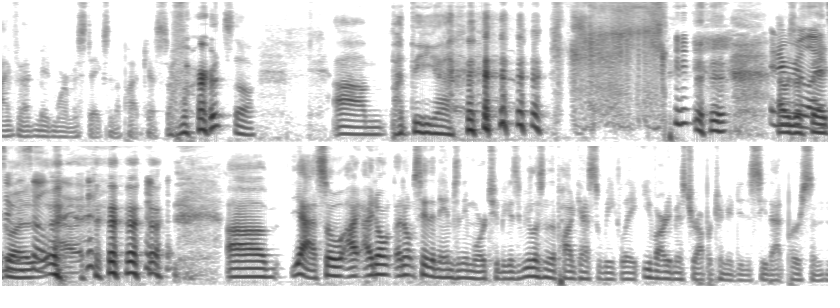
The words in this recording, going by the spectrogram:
I've, I've made more mistakes in the podcast so far. So, um, but the uh, I was a fake was so loud. um, yeah. So I, I don't I don't say the names anymore too because if you listen to the podcast a week late, you've already missed your opportunity to see that person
